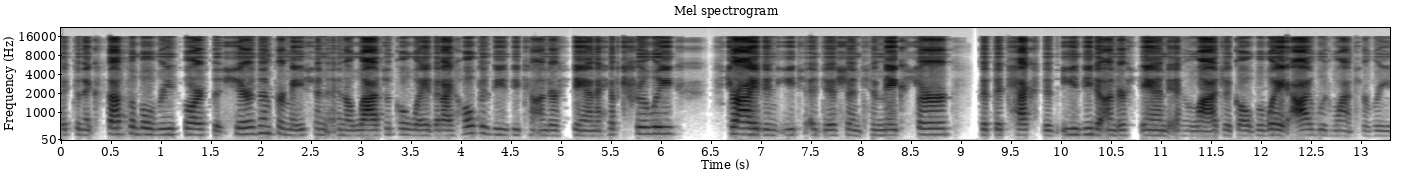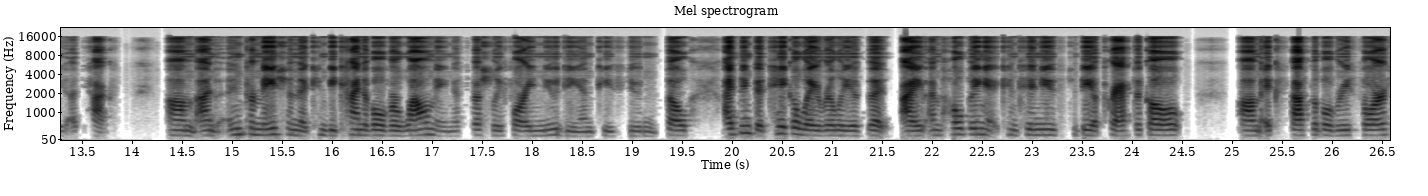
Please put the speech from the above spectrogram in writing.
it's an accessible resource that shares information in a logical way that I hope is easy to understand. I have truly strived in each edition to make sure that the text is easy to understand and logical the way I would want to read a text um, on information that can be kind of overwhelming, especially for a new DNP student. So I think the takeaway really is that I, am hoping it continues to be a practical, um, accessible resource.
